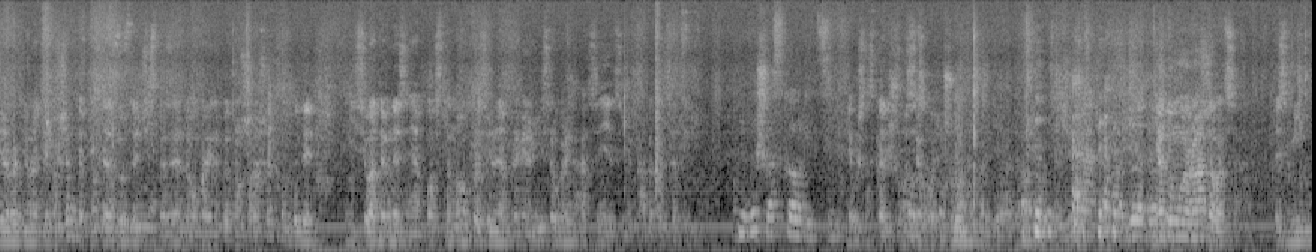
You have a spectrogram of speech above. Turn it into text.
Юлія Володимирівна Тимошенко після зустрічі з президентом України Петром Порошенком буде ініціювати внесення постанов про звільнення прем'єр-міністра України Арсенія Яценюка до кінця тижня. І вийшла з коаліції. Я вийшла з коаліції сьогодні. Що нам тепер робити? Я думаю, радуватися змін.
